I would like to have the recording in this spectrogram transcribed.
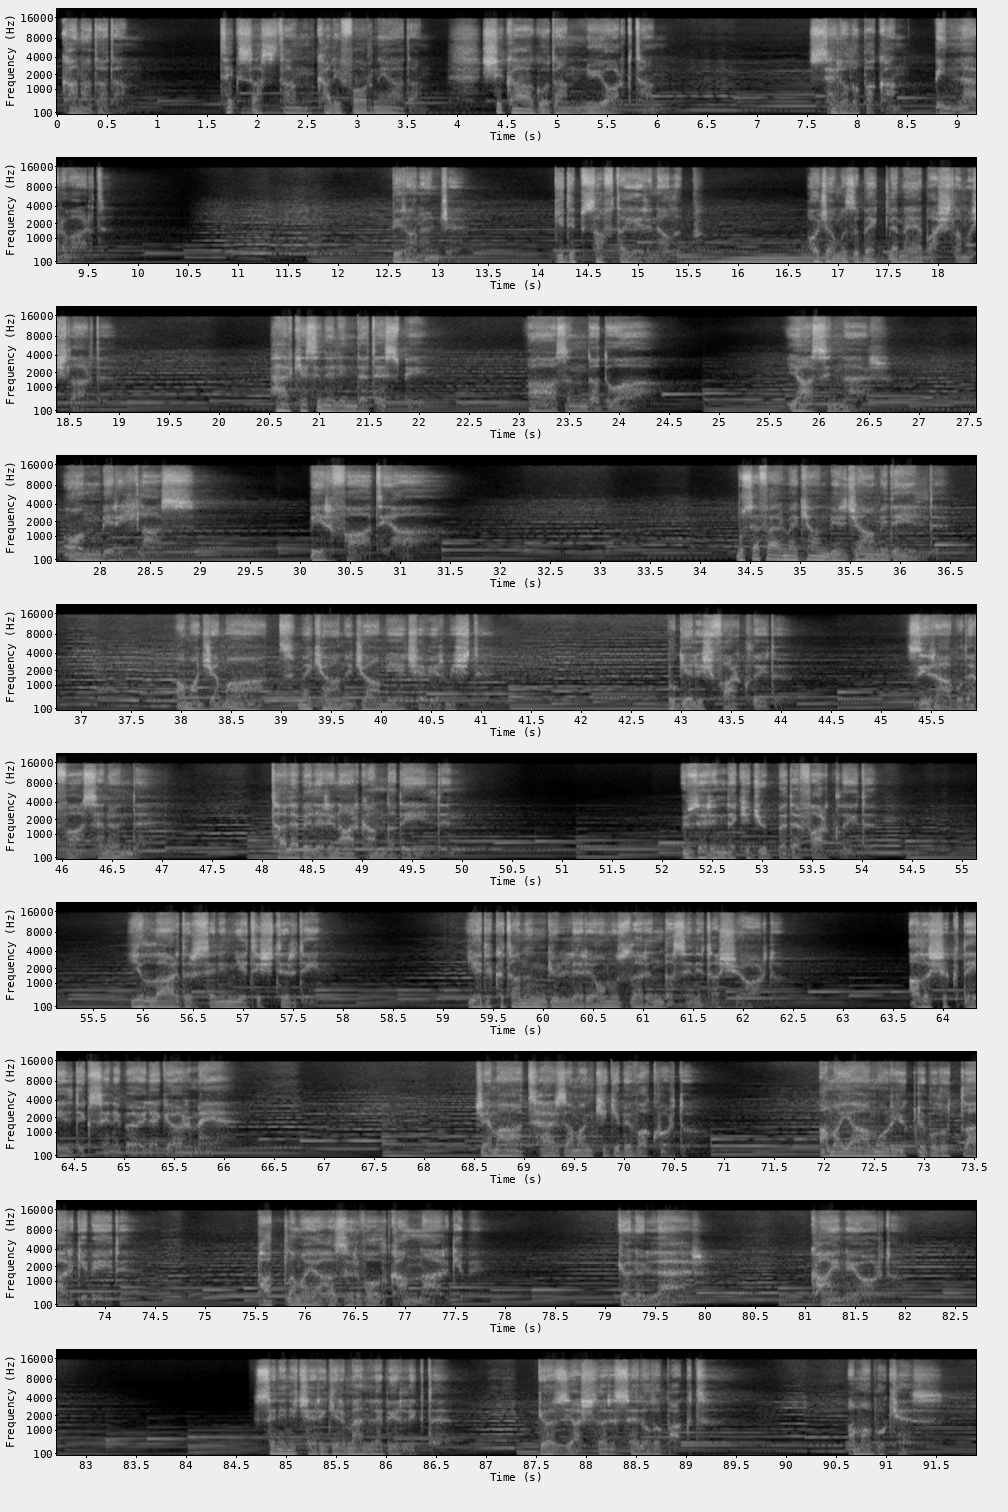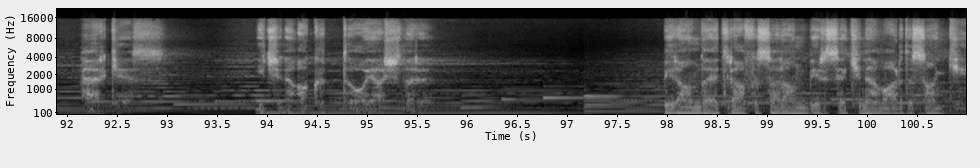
Kanada'dan, Teksas'tan, Kaliforniya'dan, Chicago'dan, New York'tan sel olup akan binler vardı. Bir an önce gidip safta yerini alıp hocamızı beklemeye başlamışlardı. Herkesin elinde tesbih, ağzında dua, Yasinler, on bir ihlas, bir Fatiha. Bu sefer mekan bir cami değildi. Ama cemaat mekanı camiye çevirmişti. Bu geliş farklıydı. Zira bu defa sen önde, talebelerin arkanda değildin. Üzerindeki cübbe de farklıydı. Yıllardır senin yetiştirdiğin, yedi kıtanın gülleri omuzlarında seni taşıyordu. Alışık değildik seni böyle görmeye. Cemaat her zamanki gibi vakurdu. Ama yağmur yüklü bulutlar gibiydi. Patlamaya hazır volkanlar gibi. Gönüller kaynıyordu. Senin içeri girmenle birlikte gözyaşları sel olup aktı. Ama bu kez herkes içine akıttı o yaşları. Bir anda etrafı saran bir sekine vardı sanki.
